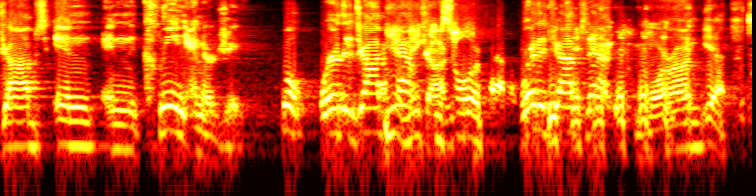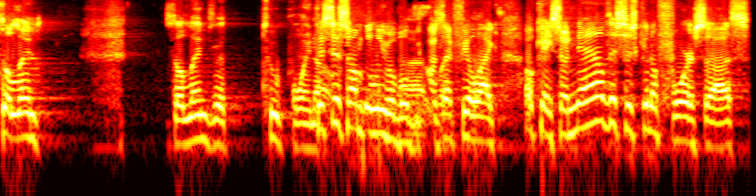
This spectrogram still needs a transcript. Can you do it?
jobs in in clean energy. Well, where are the jobs Yeah, now, making John? solar panels. Where are the jobs now, moron? Yeah. So Lynn, so Lindra 2.0. This is unbelievable Uh, because I feel like okay, so now this is going to force us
